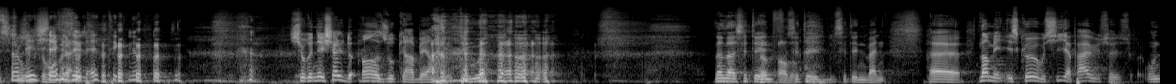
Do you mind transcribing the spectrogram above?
Sur l'échelle de la technophobie. Sur une échelle de 1 à Zuckerberg, t'es où Non, non, c'était une, c'était, c'était vanne. Euh, non, mais est-ce que aussi il n'y a pas eu. ce- on,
